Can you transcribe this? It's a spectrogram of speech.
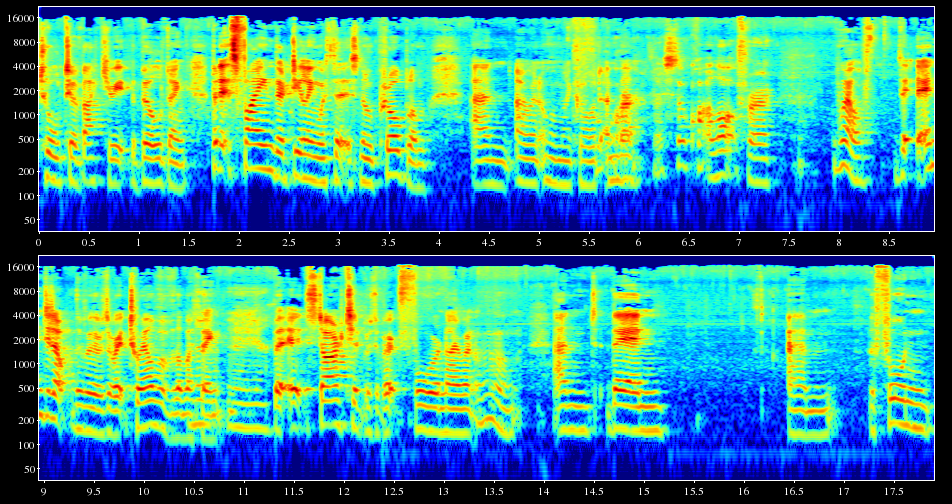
told to evacuate the building. But it's fine; they're dealing with it. It's no problem. And I went, "Oh my god!" And then, Four. That's still quite a lot for. well, it ended up there was about twelve of them, I think. Yeah, yeah. But it started with about four, and I went, oh. And then um, the phone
